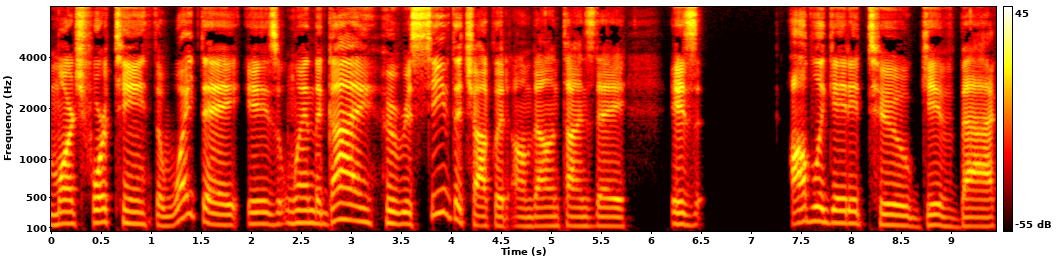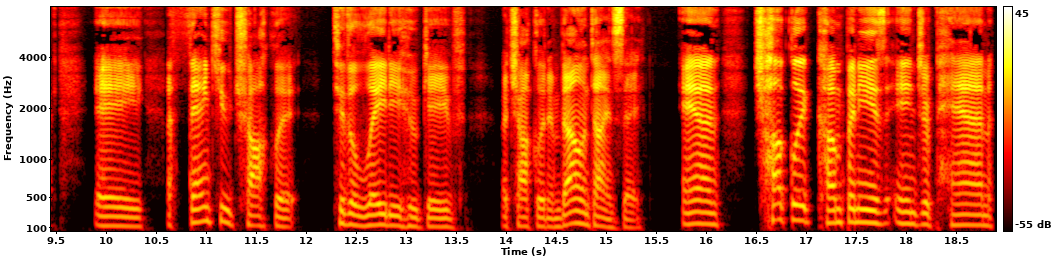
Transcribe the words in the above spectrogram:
March 14th, the white day, is when the guy who received the chocolate on Valentine's Day is obligated to give back a, a thank you chocolate to the lady who gave a chocolate in Valentine's Day. And chocolate companies in Japan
